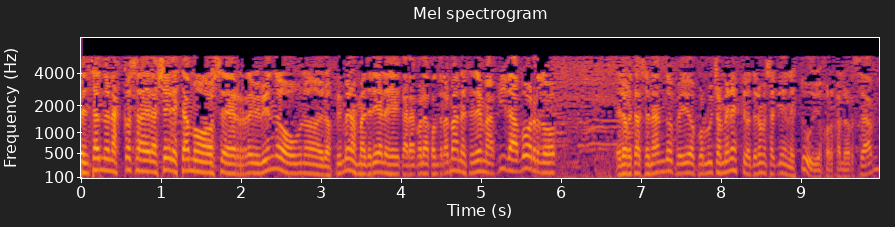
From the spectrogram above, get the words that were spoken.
Pensando en las cosas del ayer, estamos eh, reviviendo uno de los primeros materiales de Caracola Contramano, este tema Vida a Bordo, es lo que está sonando, pedido por Lucho Menes, que lo tenemos aquí en el estudio, Jorge Lorzán.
